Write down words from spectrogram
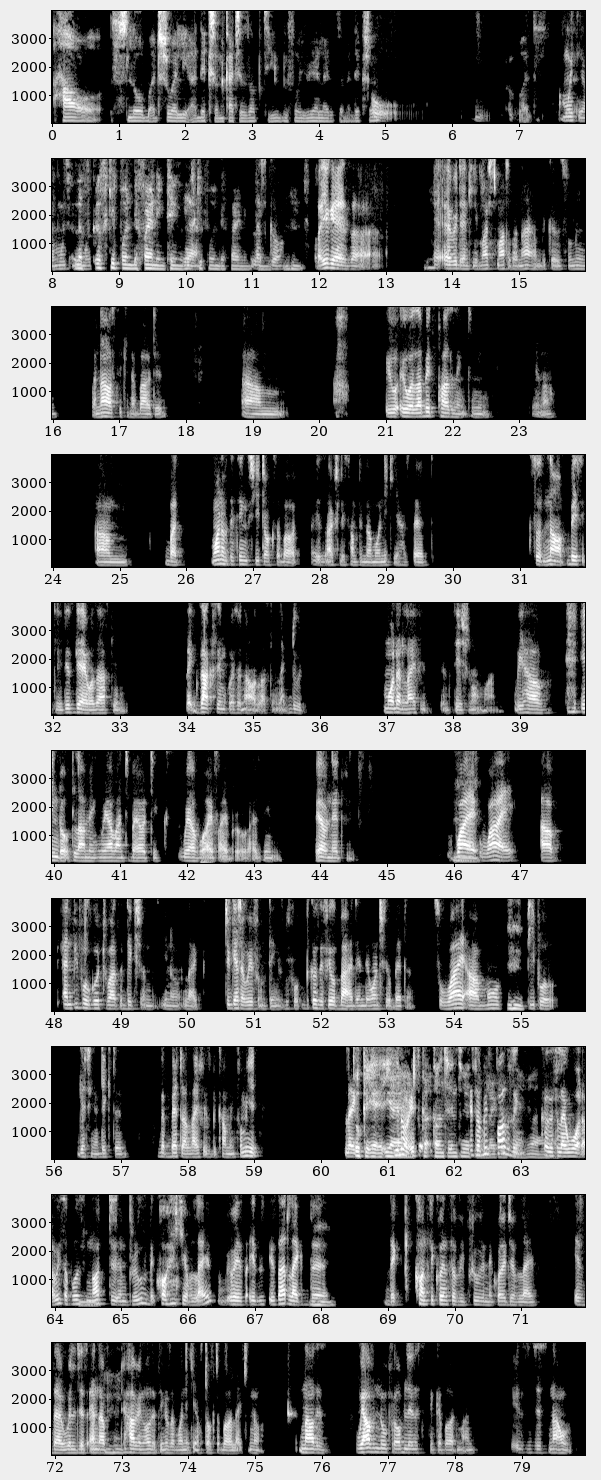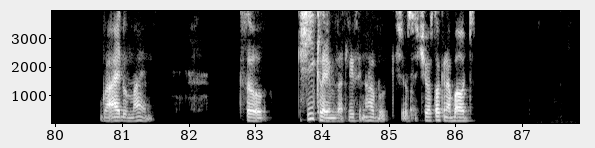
how slow but surely addiction catches up to you before you realize it's an addiction. Oh, But I'm with you. I'm with you. Let's with you. let's keep on defining things. Let's keep on defining Let's things. go. Mhm. But you guys are evidently much smarter than I am because for me, when I was thinking about it, um, it, it was a bit puzzling to me, you know. Um, but one of the things she talks about is actually something that Monique has said. So now, basically, this guy was asking the exact same question I was asking, like, dude, modern life is sensational, man. We have indoor plumbing, we have antibiotics, we have Wi-Fi, bro. As in, we have Netflix. Why? Mhm. Why? Uh, and people go towards addictions, you know, like to get away from things before because they feel bad and they want to feel better. So why are more Mhm. people getting addicted? The better life is becoming. For me, like Okay, yeah, yeah, you know, yeah, it's it's it's a bit like puzzling saying, yeah, because it's like, what are we supposed Mm. not to improve the quality of life? Is, is, is that like the Mhm. the consequence of improving the quality of life? Is that we'll just end up Mhm. having all the things that Monique has talked about, like you know, now there's we have no problems to think about, man. It's just now we're idle minds. So she claims, at least in her book, she was she was talking about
